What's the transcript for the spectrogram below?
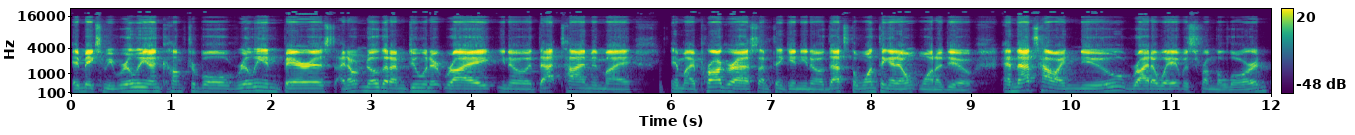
It makes me really uncomfortable, really embarrassed. I don't know that I'm doing it right. You know, at that time in my in my progress, I'm thinking, you know, that's the one thing I don't want to do. And that's how I knew right away it was from the Lord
